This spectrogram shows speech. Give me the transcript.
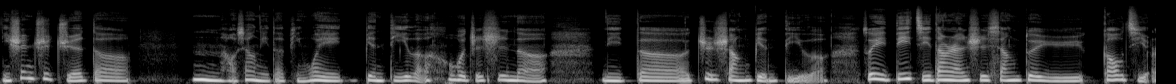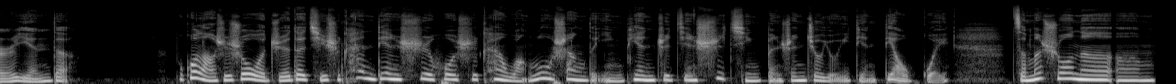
你甚至觉得。嗯，好像你的品味变低了，或者是呢，你的智商变低了。所以低级当然是相对于高级而言的。不过老实说，我觉得其实看电视或是看网络上的影片这件事情本身就有一点吊诡。怎么说呢？嗯，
